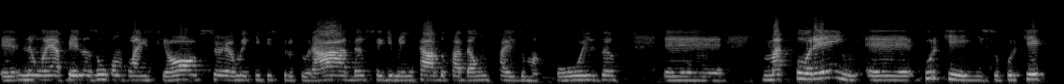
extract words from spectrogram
é, não é apenas um compliance officer, é uma equipe estruturada, segmentado, cada um faz uma coisa. É, mas, porém, é, por que isso? Porque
